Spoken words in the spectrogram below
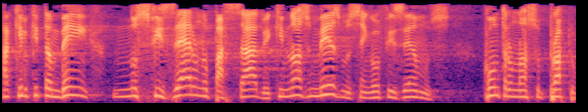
aquilo que também nos fizeram no passado e que nós mesmos, Senhor, fizemos contra o nosso próprio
